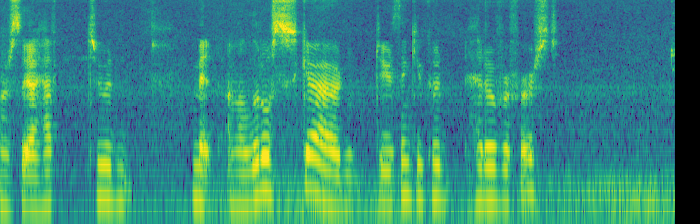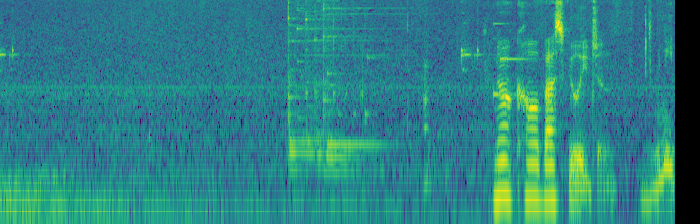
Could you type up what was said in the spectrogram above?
Honestly, I have to admit, I'm a little scared. Do you think you could head over first? No, call Basculegion. Neat.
